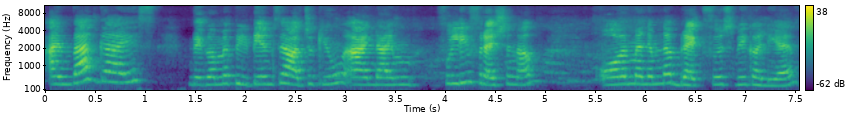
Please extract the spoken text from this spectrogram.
आई एम बैक गाइस देखो मैं पीटीएम से आ चुकी हूँ and I am fully freshen up और मैंने अपना ब्रेकफास्ट भी कर लिया है।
